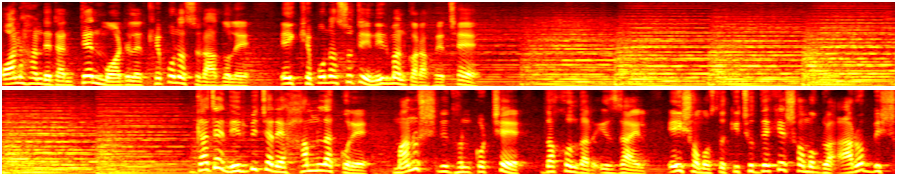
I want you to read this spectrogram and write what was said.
one hundred and ten মডেলের ক্ষেপণাস্ত্রের আদলে এই ক্ষেপণাস্ত্রটি নির্মাণ করা হয়েছে। গাজায় নির্বিচারে হামলা করে মানুষ নিধন করছে দখলদার ইসরায়েল। এই সমস্ত কিছু দেখে সমগ্র আরব বিশ্ব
